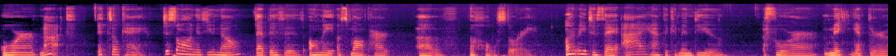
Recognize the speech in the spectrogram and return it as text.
or not, it's okay. Just so long as you know that this is only a small part of the whole story let me just say, I have to commend you for making it through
